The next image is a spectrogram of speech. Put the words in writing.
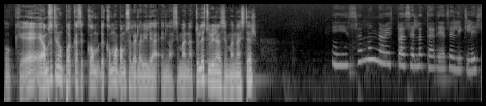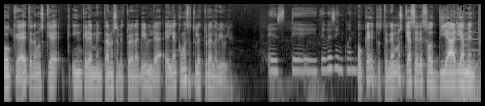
Ok, vamos a tener un podcast de cómo, de cómo vamos a leer la Biblia en la semana. ¿Tú lees tu Biblia en la semana, Esther? Y solo una vez para hacer la tarea de la iglesia. Ok, tenemos que incrementar nuestra lectura de la Biblia. Elian, ¿cómo está tu lectura de la Biblia? Este, de vez en cuando. Ok, entonces tenemos que hacer eso diariamente.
